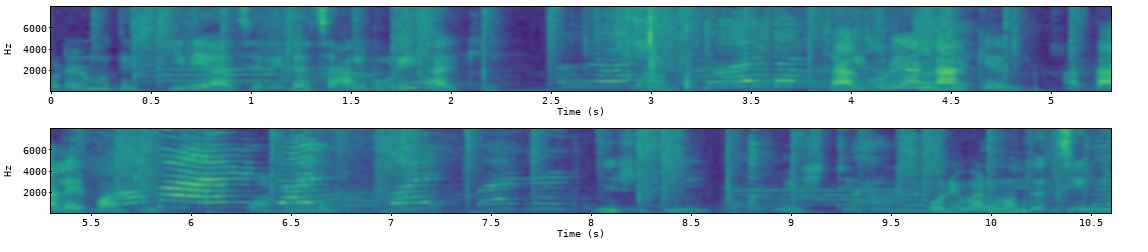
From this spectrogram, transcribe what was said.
ওটার মধ্যে কী দেওয়া আছে দিদা? চালগুড়ি আর কি? চালগুড়ি আর নারকেল আর তালের পাঁকি মিষ্টি। পরিমাণ মতো চিনি।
